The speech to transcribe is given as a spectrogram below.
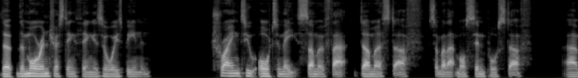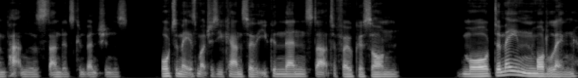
the the more interesting thing has always been trying to automate some of that dumber stuff, some of that more simple stuff, um, patterns, standards, conventions. Automate as much as you can so that you can then start to focus on more domain modeling,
